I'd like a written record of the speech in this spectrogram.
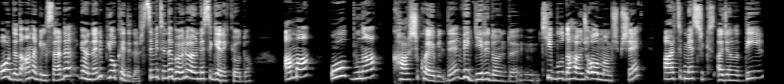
Orada da ana bilgisayarda gönderilip yok edilir. Smith'in de böyle ölmesi gerekiyordu. Ama o buna karşı koyabildi ve geri döndü. Ki bu daha önce olmamış bir şey. Artık Matrix ajanı değil,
